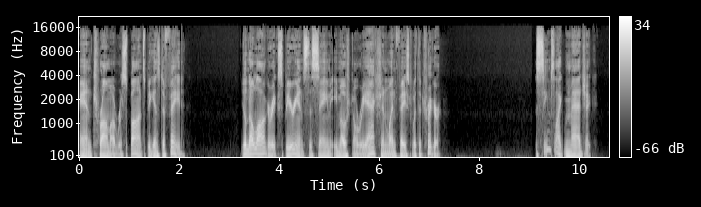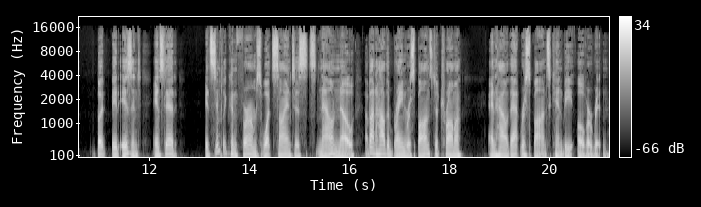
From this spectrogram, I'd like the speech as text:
and trauma response begins to fade. You'll no longer experience the same emotional reaction when faced with the trigger. Seems like magic, but it isn't. Instead, it simply confirms what scientists now know about how the brain responds to trauma and how that response can be overwritten.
